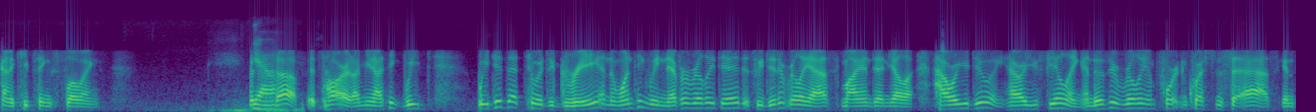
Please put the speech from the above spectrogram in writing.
kind of keep things flowing it's yeah. tough. It's hard. I mean, I think we we did that to a degree, and the one thing we never really did is we didn't really ask Maya and Daniela, "How are you doing? How are you feeling?" And those are really important questions to ask. And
